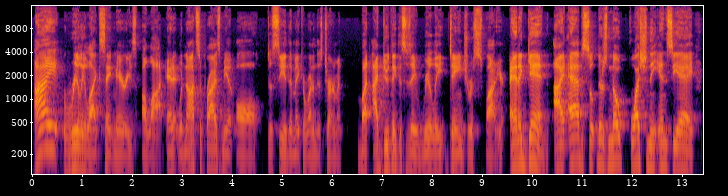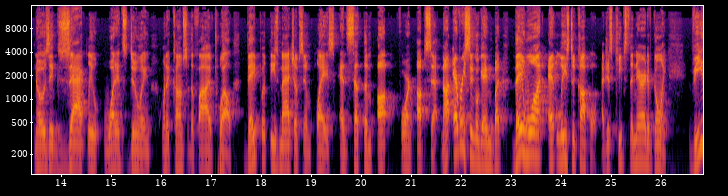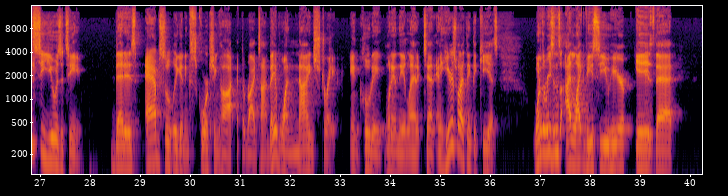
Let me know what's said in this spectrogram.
I really like St. Mary's a lot, and it would not surprise me at all to see them make a run in this tournament. But I do think this is a really dangerous spot here. And again, I absolutely, there's no question the NCAA knows exactly what it's doing when it comes to the 5 12. They put these matchups in place and set them up for an upset. Not every single game, but they want at least a couple. That just keeps the narrative going. VCU is a team that is absolutely getting scorching hot at the right time. They have won nine straight, including winning the Atlantic 10. And here's what I think the key is. One of the reasons I like VCU here is that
